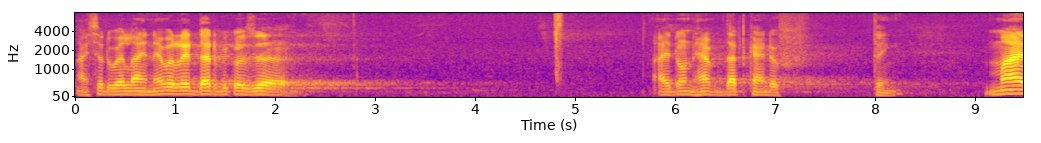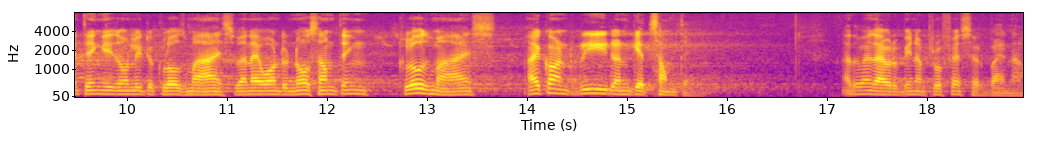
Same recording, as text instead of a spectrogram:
I said, well, I never read that because uh, I don't have that kind of thing. My thing is only to close my eyes. When I want to know something, close my eyes. I can't read and get something. Otherwise, I would have been a professor by now.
